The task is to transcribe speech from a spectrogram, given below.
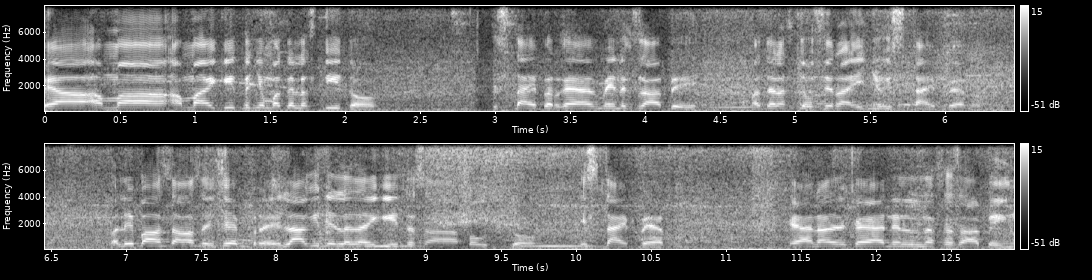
Kaya ang, ma, ang makikita nyo madalas dito, sniper. Kaya may nagsabi, madalas daw sirain yung sniper. Palibasa kasi, siyempre, lagi nila nakikita sa post ko, sniper. Kaya, kaya nila nasasabing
